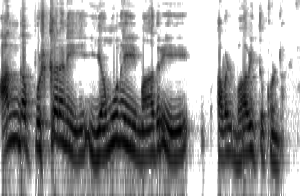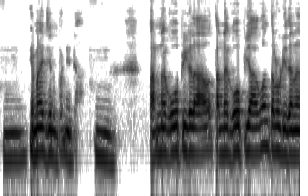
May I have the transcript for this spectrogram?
அந்த புஷ்கரணி யமுனை மாதிரி அவள் பாவித்து கொண்டாள். இமேஜின் பண்ணிட்டாள். தன்னை கோபிகளாக தன்னை கோபியாகவும் தன்னுடைய தன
